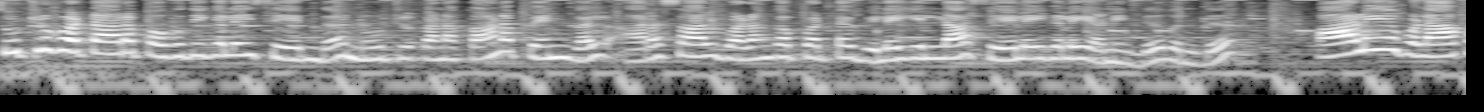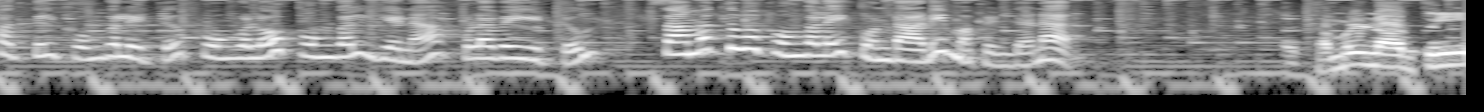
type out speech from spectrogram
சுற்றுவட்டார பகுதிகளை சேர்ந்த நூற்றுக்கணக்கான பெண்கள் அரசால் வழங்கப்பட்ட விலையில்லா சேலைகளை அணிந்து வந்து ஆலய வளாகத்தில் பொங்கலிட்டு பொங்கலோ பொங்கல் என குலவையிட்டும் சமத்துவ பொங்கலை கொண்டாடி மகிழ்ந்தனர். தமிழ்நாட்டில்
